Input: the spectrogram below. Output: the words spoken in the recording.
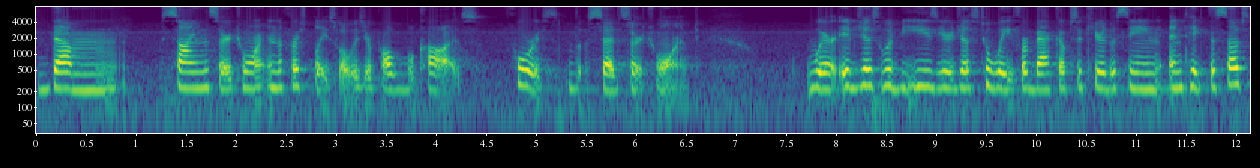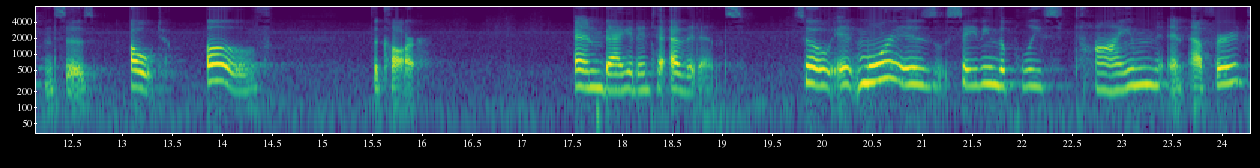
them sign the search warrant in the first place? What was your probable cause for said search warrant? Where it just would be easier just to wait for backup, secure the scene, and take the substances out of the car and bag it into evidence. So it more is saving the police time and effort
